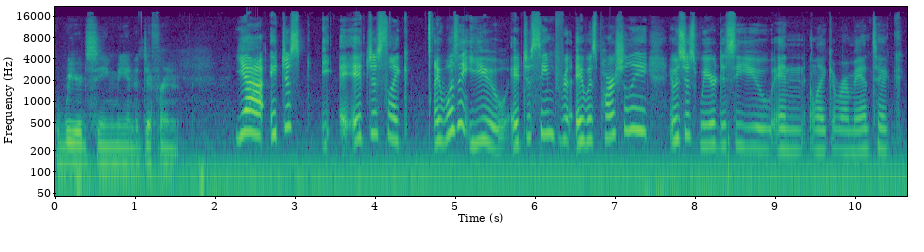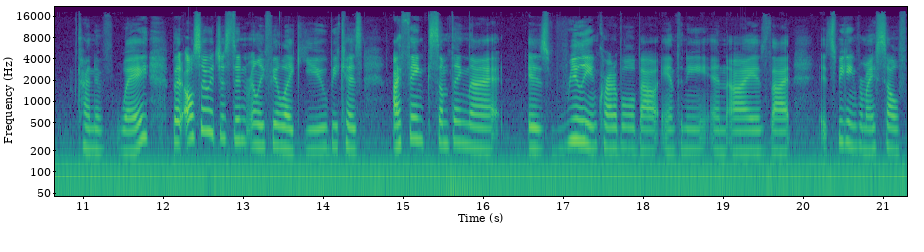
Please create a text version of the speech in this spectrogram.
weird seeing me in a different Yeah, it just it, just like it wasn't you. It just seemed re- it was partially it was just weird to see you in like a romantic kind of way, but also it just didn't really feel like you because I think something that is really incredible about Anthony and I is that it, speaking for myself,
